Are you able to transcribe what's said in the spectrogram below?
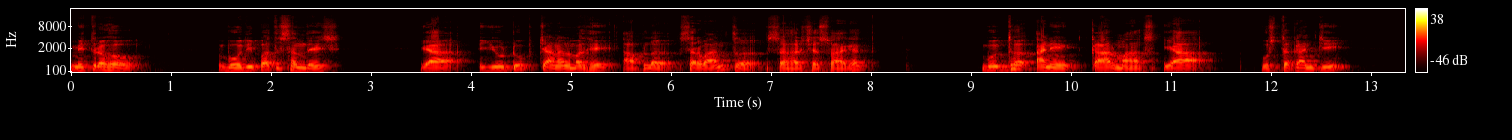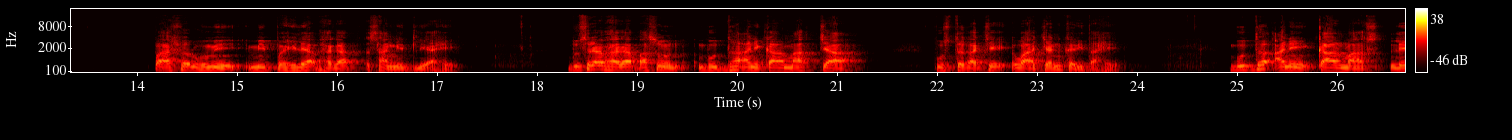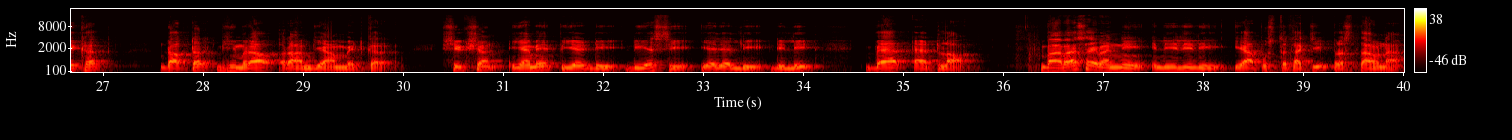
मित्र हो बोधिपथ संदेश या यूट्यूब चॅनलमध्ये आपलं सर्वांचं सहर्ष स्वागत. बुद्ध आणि कार्ल मार्क्स या पुस्तकांची पार्श्वभूमी मी पहिल्या भागात सांगितली आहे. दुसऱ्या भागापासून बुद्ध आणि कार्ल मार्क्सच्या पुस्तकाचे वाचन करीत आहे. बुद्ध आणि कार्ल मार्क्स लेखक डॉक्टर भीमराव रामजी आंबेडकर. शिक्षण M A P H D D S C L L D DLitt bar at law बाबासाहेबांनी लिहिलेली या पुस्तकाची प्रस्तावना.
